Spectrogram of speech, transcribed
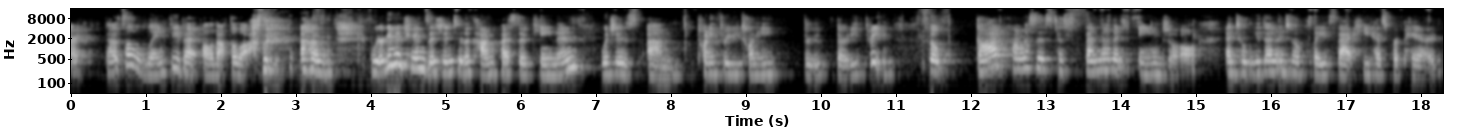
All right, that's a lengthy bit all about the loss. um, we're going to transition to the conquest of Canaan which is um, 23, 20 through 33. So God promises to send them an angel and to lead them into a place that He has prepared.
